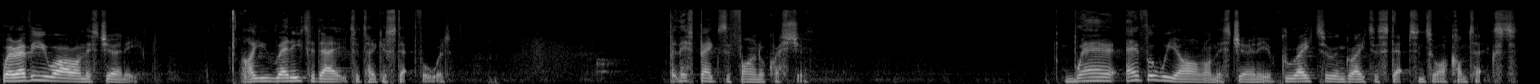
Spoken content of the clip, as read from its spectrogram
Wherever you are on this journey, are you ready today to take a step forward? But this begs the final question. Wherever we are on this journey of greater and greater steps into our context,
